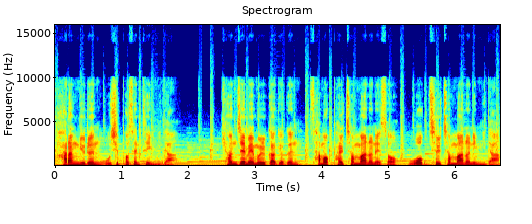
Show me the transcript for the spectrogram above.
하락률은 50%입니다. 현재 매물 가격은 3억 8천만 원에서 5억 7천만 원입니다.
